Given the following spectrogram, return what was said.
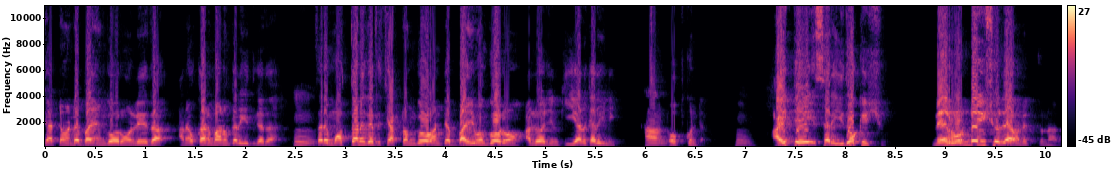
చట్టం అంటే భయం గౌరవం లేదా అనే ఒక అనుమానం కలిగింది కదా. సరే మొత్తానికి అయితే చట్టం అంటే భయం గౌరవం అల్లు అర్జున్కి ఇవ్వాలి కలిగినాయి ఒప్పుకుంటా. అయితే సరే ఇదొక ఇష్యూ నేను రెండో ఇష్యూలు ఏమనిస్తున్నాను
